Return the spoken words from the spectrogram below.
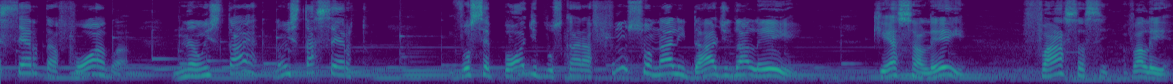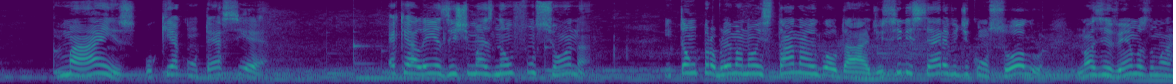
certa forma, não está, não está certo. Você pode buscar a funcionalidade da lei que essa lei faça-se valer. Mas o que acontece é é que a lei existe, mas não funciona. Então o problema não está na igualdade. E se lhe serve de consolo, nós vivemos numa,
